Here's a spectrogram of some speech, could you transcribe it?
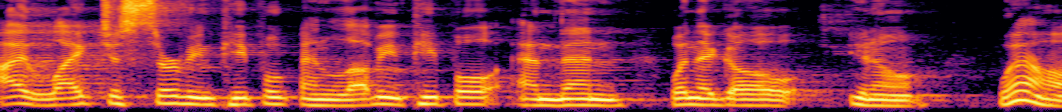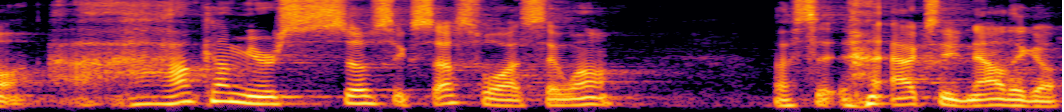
I like just serving people and loving people, and then when they go, you know, well, how come you're so successful? I say, well, I said, actually, now they go,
